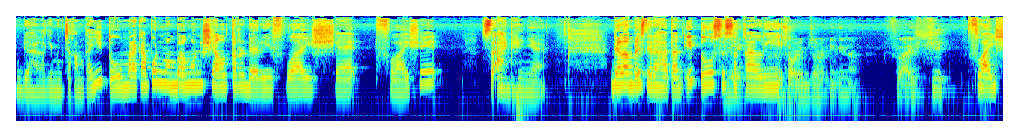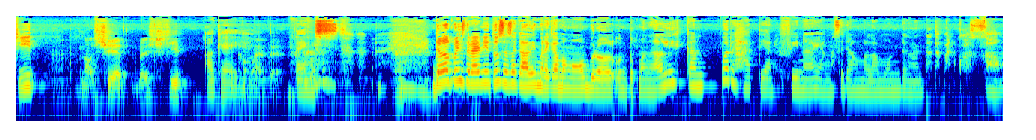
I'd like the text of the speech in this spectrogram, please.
Udah lagi mencekam kayak gitu, mereka pun membangun shelter dari fly shed, fly shed seadanya. Dalam peristirahatan itu sesekali Ini, I'm sorry I'm sorry ini nak fly sheet fly sheet. not shit but sheet Oke, not like that thanks. Dalam peristirahatan itu sesekali mereka mengobrol untuk mengalihkan perhatian Vina yang sedang melamun dengan tatapan kosong.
